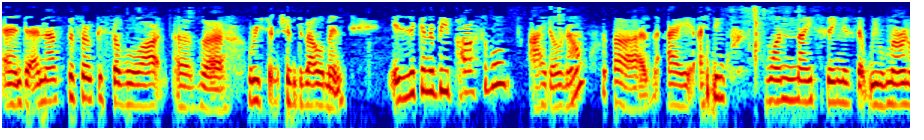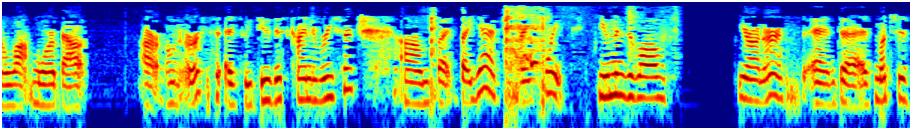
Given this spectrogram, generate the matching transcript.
And and that's the focus of a lot of uh, research and development. Is it going to be possible? I don't know. Uh, I, I think one nice thing is that we learn a lot more about our own Earth as we do this kind of research. Um, but but yeah, it's a great point. Humans evolved here on Earth, and uh, as much as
